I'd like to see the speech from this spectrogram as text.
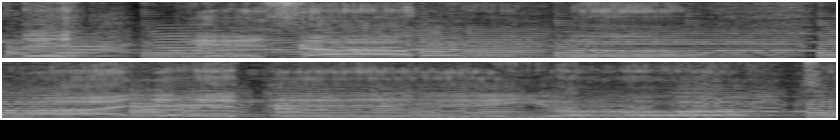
ቤዛ ኩሉ ዓለም እዮም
